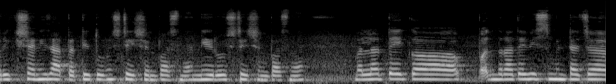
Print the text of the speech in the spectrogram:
रिक्षाने जातात तिथून स्टेशनपासनं नेरूळ स्टेशनपासनं. मला ते एक पंधरा ते वीस मिनिटाच्या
